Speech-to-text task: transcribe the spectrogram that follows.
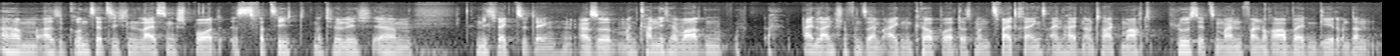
Ähm, also grundsätzlich im Leistungssport ist Verzicht natürlich ähm, nicht wegzudenken. Also man kann nicht erwarten, allein schon von seinem eigenen Körper, dass man zwei Trainingseinheiten am Tag macht, plus jetzt in meinem Fall noch arbeiten geht und dann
